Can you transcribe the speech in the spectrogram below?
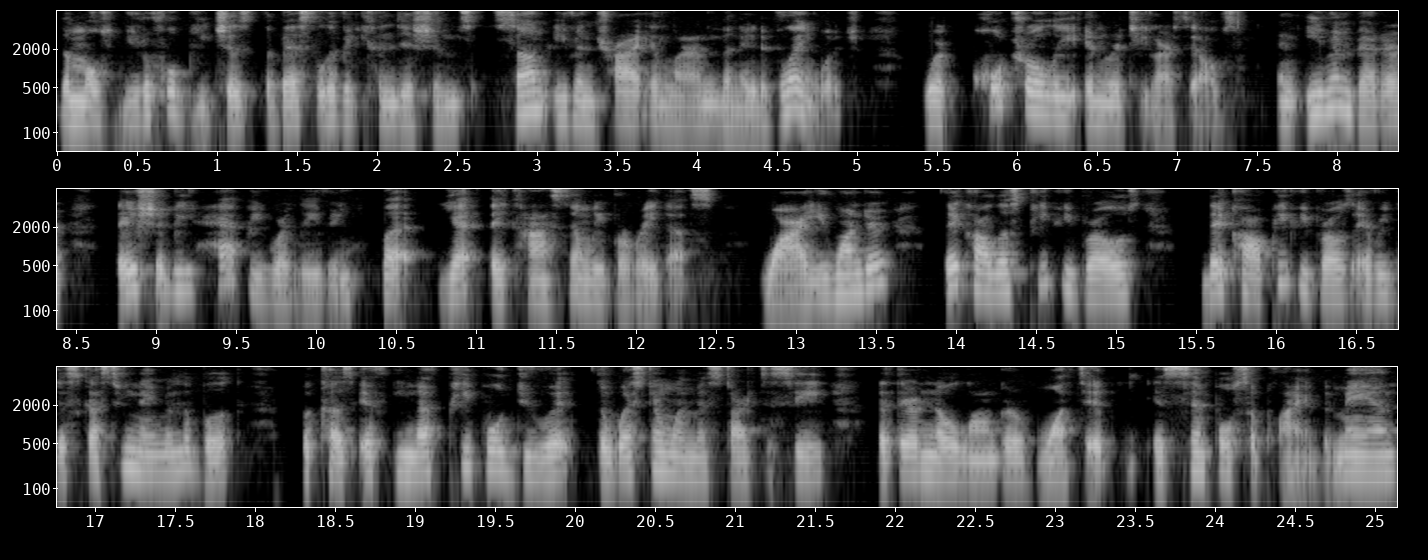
the most beautiful beaches, the best living conditions. Some even try and learn the native language. We're culturally enriching ourselves. And even better, they should be happy we're leaving, but yet they constantly berate us. Why, you wonder? They call us PP bros. They call PP bros every disgusting name in the book because if enough people do it, the Western women start to see that they're no longer wanted. It's simple supply and demand.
